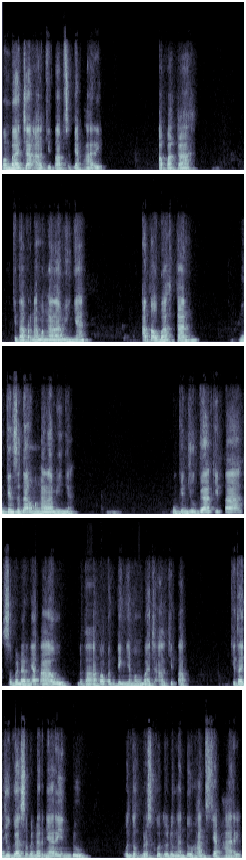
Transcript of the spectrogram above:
membaca Alkitab setiap hari. Apakah kita pernah mengalaminya, atau bahkan mungkin sedang mengalaminya? Mungkin juga kita sebenarnya tahu betapa pentingnya membaca Alkitab. Kita juga sebenarnya rindu untuk bersekutu dengan Tuhan setiap hari.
